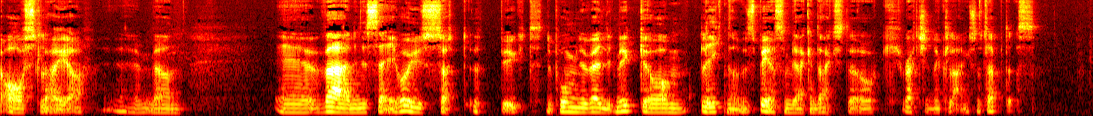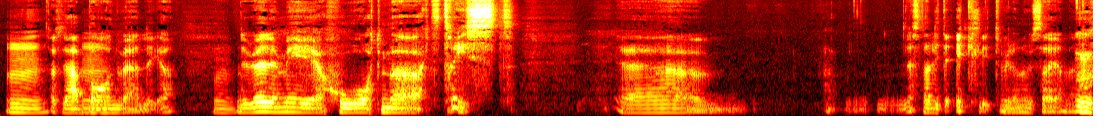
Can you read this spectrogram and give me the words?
avslöja. Eh, men eh, världen i sig var ju sött uppbyggd. Det påminner väldigt mycket om liknande spel som Jack and Daxter och Ratchet Clank som släpptes. Mm. Alltså det här Mm. barnvänliga. Mm. Nu är det mer hårt, mörkt, trist. Eh, nästan lite äckligt vill jag nog säga. Men,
